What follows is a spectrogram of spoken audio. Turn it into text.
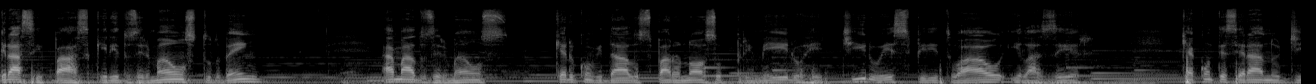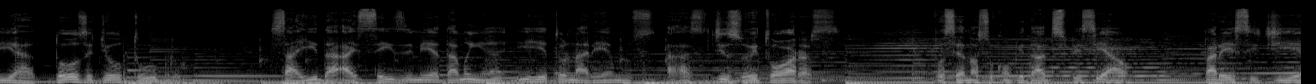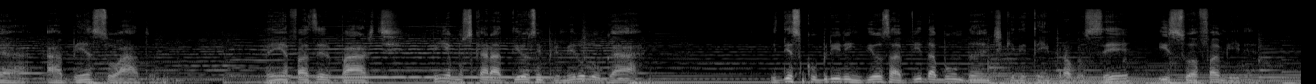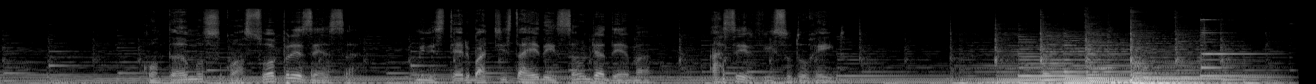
Graça e paz, queridos irmãos, tudo bem? Amados irmãos, quero convidá-los para o nosso primeiro retiro espiritual e lazer, que acontecerá no dia 12 de outubro, saída às seis e meia da manhã e retornaremos às 18 horas. Você é nosso convidado especial para esse dia abençoado. Venha fazer parte, venha buscar a Deus em primeiro lugar e descobrir em Deus a vida abundante que Ele tem para você e sua família. Contamos com a sua presença. Ministério Batista Redenção de Adema, a serviço do Reino.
